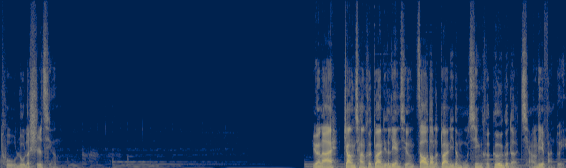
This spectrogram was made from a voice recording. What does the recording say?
吐露了实情。原来张强和段丽的恋情遭到了段丽的母亲和哥哥的强烈反对。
